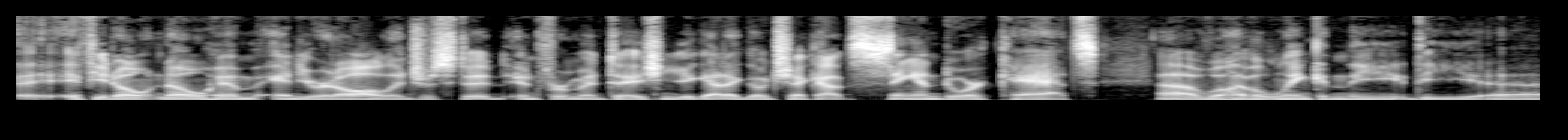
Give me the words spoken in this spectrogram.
if you don't know him and you're at all interested in fermentation, you got to go check out Sandor Katz. Uh, we'll have a link in the the uh,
